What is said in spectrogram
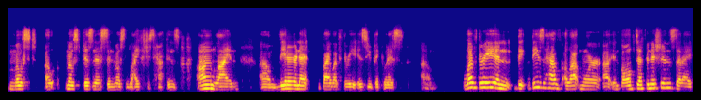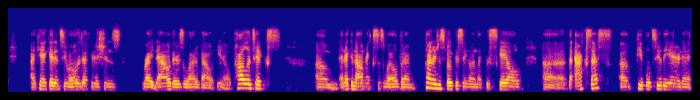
most uh, most business and most life just happens online. Um, the internet by Web3 is ubiquitous. Um, Web3 and the, these have a lot more uh, involved definitions that I I can't get into all the definitions right now. There's a lot about, you know, politics um, and economics as well, but I'm kind of just focusing on like the scale, uh, the access of people to the internet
